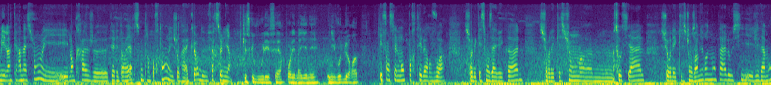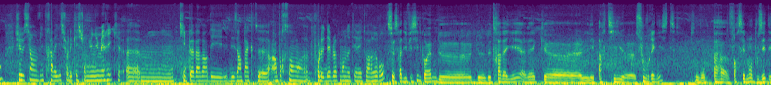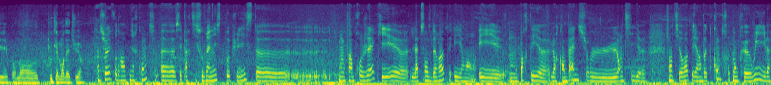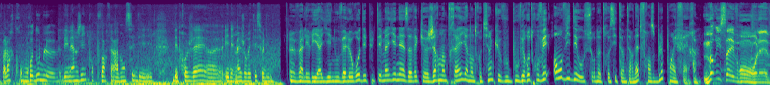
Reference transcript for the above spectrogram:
mais l'incarnation et, l'ancrage territorial sont importants et j'aurai à cœur de faire ce lien. Qu'est-ce que vous voulez faire pour les Mayennais au niveau de l'Europe? Essentiellement porter leur voix sur les questions agricoles, sur les questions euh, sociales, sur les questions environnementales aussi, évidemment. J'ai aussi envie de travailler sur les questions du numérique euh, qui peuvent avoir des, impacts importants pour le développement de nos territoires ruraux. Ce sera difficile quand même de, travailler avec euh, les partis souverainistes qui ne vont pas forcément vous aider pendant toute la mandature. Bien sûr, il faudra en tenir compte. Euh, ces partis souverainistes, populistes euh, ont un projet qui est euh, l'absence d'Europe et, et, ont porté leur campagne sur l'anti-Europe et un vote contre. Donc oui, il va falloir qu'on redouble d'énergie pour pouvoir faire avancer des, des projets et des majorités solides. Valérie Hayé, nouvelle eurodéputée mayonnaise avec Germain Treille, un entretien que vous pouvez retrouver en vidéo sur notre site internet Maurice Aévron relève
